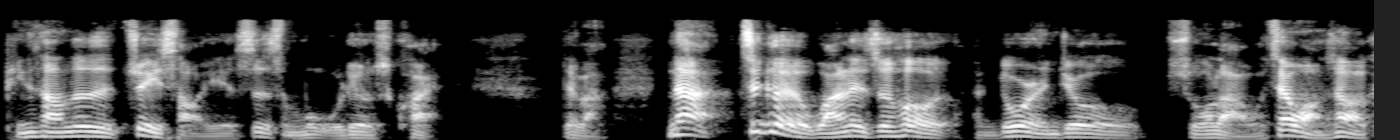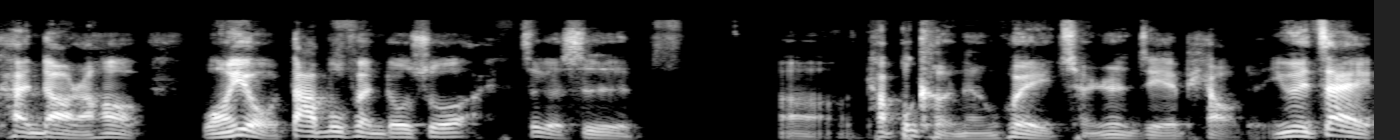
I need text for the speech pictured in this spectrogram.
平常都是最少也是什么五六十块，对吧？那这个完了之后，很多人就说了，我在网上有看到，然后网友大部分都说，这个是。呃，他不可能会承认这些票的，因为在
